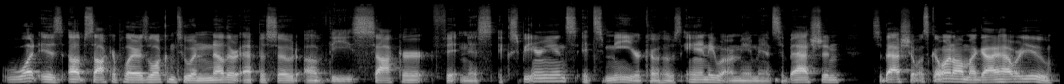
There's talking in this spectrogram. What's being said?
What is up, soccer players? Welcome to another episode of the Soccer Fitness Experience. It's me, your co host Andy, with my main man Sebastian. Sebastian, what's going on, my guy? How are you?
